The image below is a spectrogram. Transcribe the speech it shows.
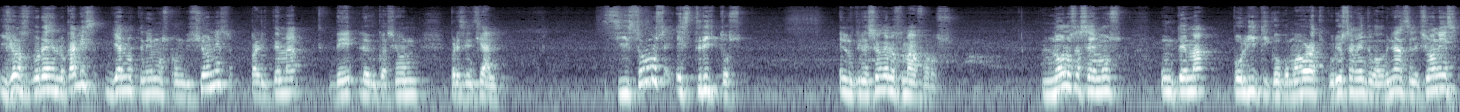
y las autoridades locales, ya no tenemos condiciones para el tema de la educación presencial. Si somos estrictos en la utilización de los semáforos, no los hacemos un tema político como ahora, que curiosamente cuando vienen las elecciones,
